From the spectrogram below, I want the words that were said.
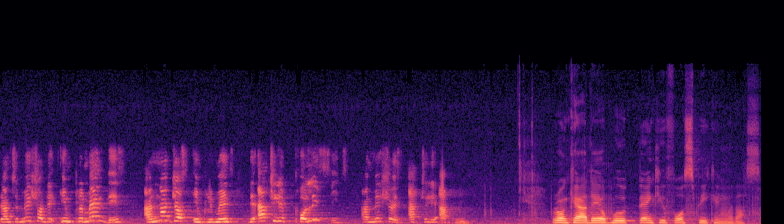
than to make sure they implement this and not just implement, they actually police it and make sure it's actually happening. Ronke Adeogbu, thank you for speaking with us.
